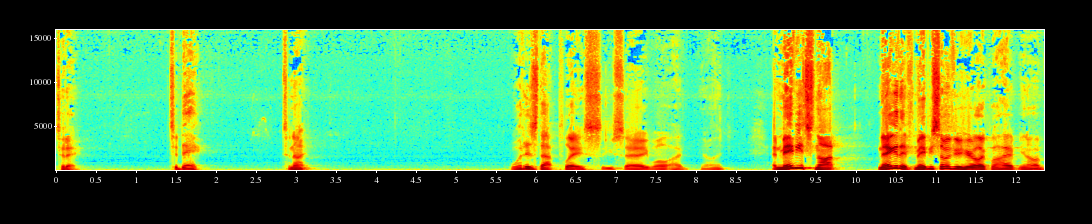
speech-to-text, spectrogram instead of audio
today? Today, tonight. What is that place that you say, well, I, you know, and maybe it's not negative. Maybe some of you here are like, well, I, you know,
